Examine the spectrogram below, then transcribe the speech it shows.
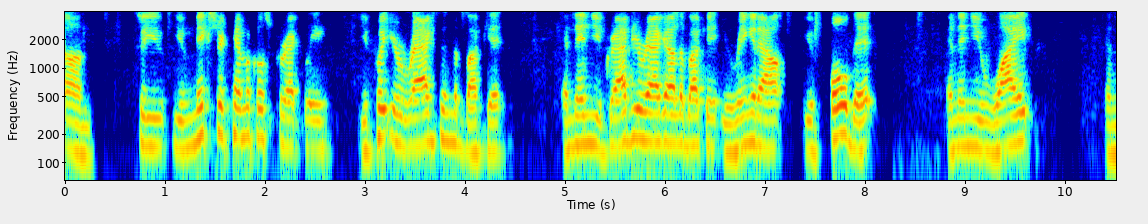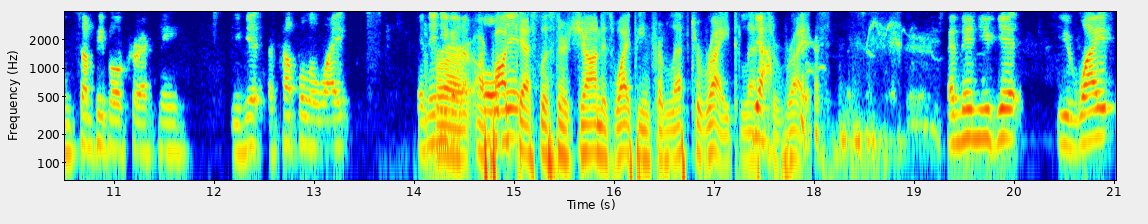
Um, so you you mix your chemicals correctly. You put your rags in the bucket, and then you grab your rag out of the bucket. You wring it out. You fold it, and then you wipe. And some people correct me. You get a couple of wipes, and then For you our, got our it. podcast listeners john is wiping from left to right left Yeah. to right and then you get you wipe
